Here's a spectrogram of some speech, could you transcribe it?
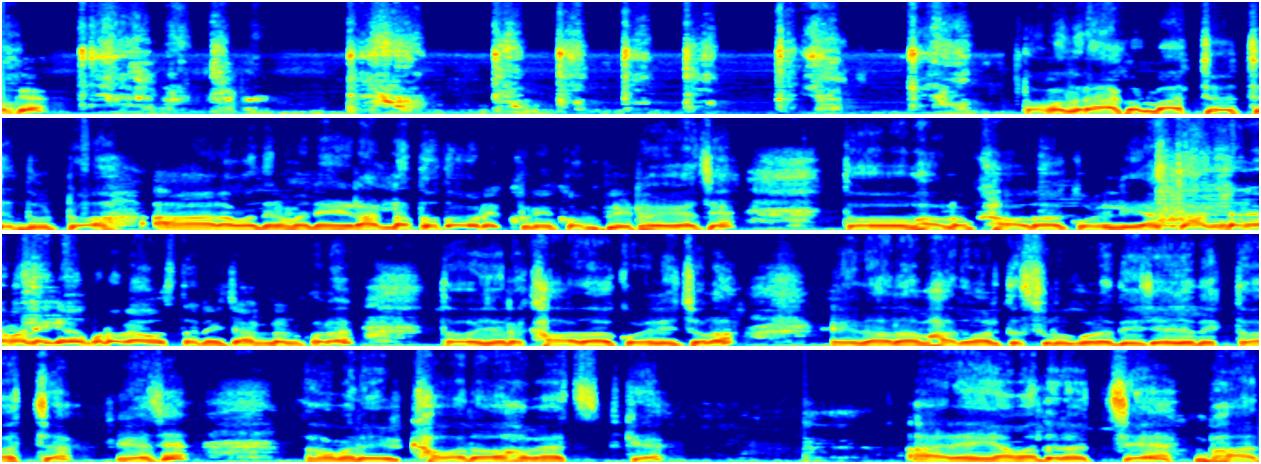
ওকে তো বন্ধুরা, এখন বাচ্চা হচ্ছে দুটো, আর আমাদের মানে রান্না তো তো অনেকক্ষণই কমপ্লিট হয়ে গেছে। তো ভাবলাম খাওয়া দাওয়া করে নিই, আর চান টানে মানে এখানে কোনো ব্যবস্থা নেই চান টান করার। তো ওই জন্য খাওয়া দাওয়া করে নিই, চলো। এই দাদা ভাত বাড়তে শুরু করে দিয়েছে, এই যে দেখতে পাচ্ছ, ঠিক আছে? তো আমাদের খাওয়া দাওয়া হবে আজকে। আর এই আমাদের হচ্ছে ভাত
